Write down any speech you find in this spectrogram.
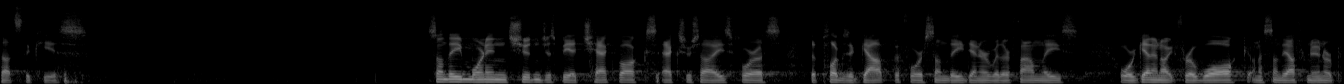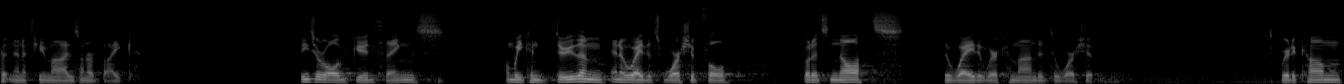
that's the case. Sunday morning shouldn't just be a checkbox exercise for us that plugs a gap before Sunday dinner with our families, or getting out for a walk on a Sunday afternoon, or putting in a few miles on our bike. These are all good things, and we can do them in a way that's worshipful but it's not the way that we're commanded to worship. We're to come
